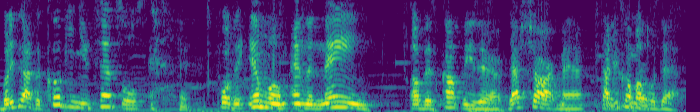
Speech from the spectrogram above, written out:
but he's got the cooking utensils for the emblem and the name of his company there. That's sharp, man. How'd you come up with that?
